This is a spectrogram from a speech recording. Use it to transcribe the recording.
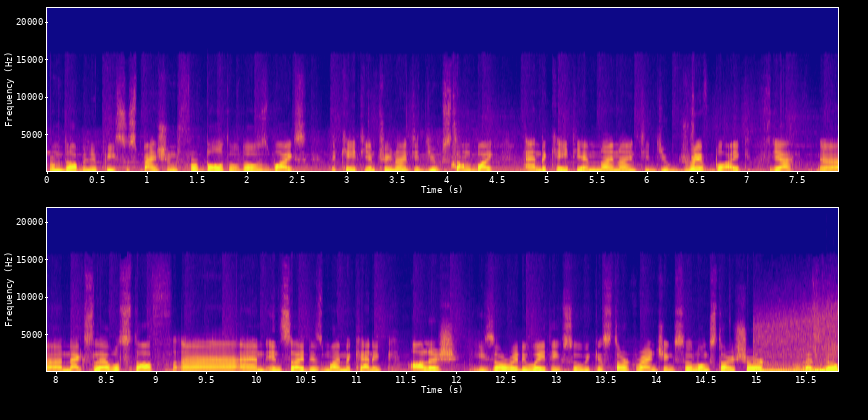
from WP Suspension for both of those bikes, the KTM 390 Duke stunt bike and the KTM 990 Duke drift bike. Yeah, uh, next level stuff. Uh, and inside is my mechanic Aleš. He's already waiting so we can start wrenching. So long story short, let's go.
